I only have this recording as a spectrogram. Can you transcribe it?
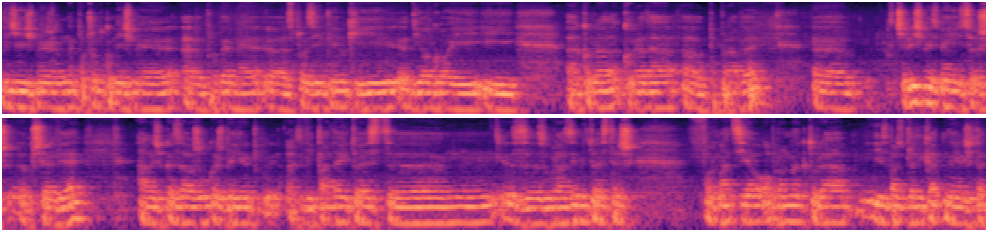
widzieliśmy, że na początku mieliśmy e, problemy e, z prowadzeniem piłki, e, Diogo i, i e, Konrada, Konrada e, poprawę. E, Chcieliśmy zmienić coś w przerwie, ale się okazało, że Łukasz Bielier wypada i to jest z, z urazem i to jest też formacja obronna, która jest bardzo delikatna. Jak się tak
